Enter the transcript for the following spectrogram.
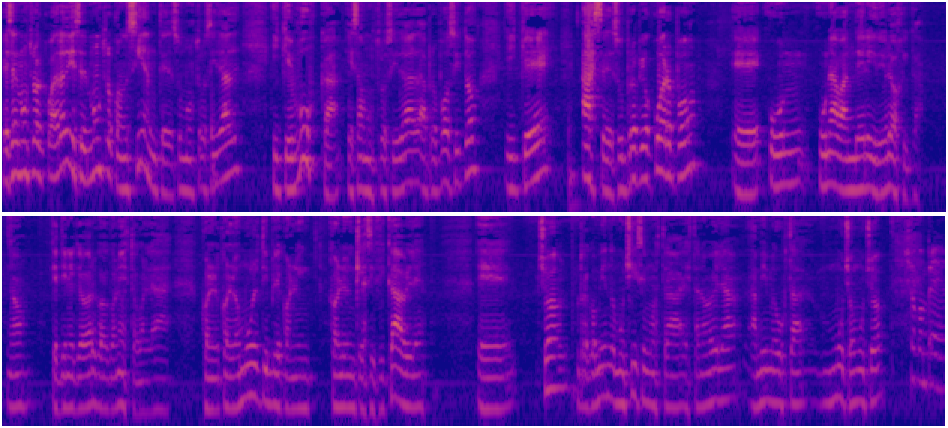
Es el monstruo al cuadrado y es el monstruo consciente de su monstruosidad y que busca esa monstruosidad a propósito y que hace de su propio cuerpo eh, un, una bandera ideológica, ¿no? Que tiene que ver con, con esto, con, la, con, con lo múltiple, con lo, in- con lo inclasificable. Eh, yo recomiendo muchísimo esta, esta novela, a mí me gusta mucho, mucho. Yo compré.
